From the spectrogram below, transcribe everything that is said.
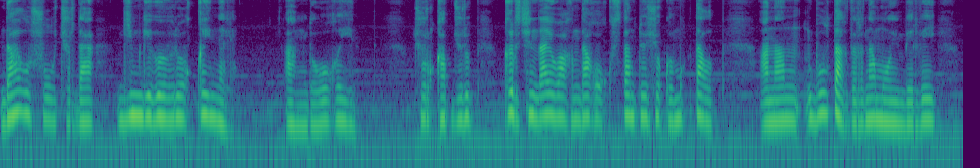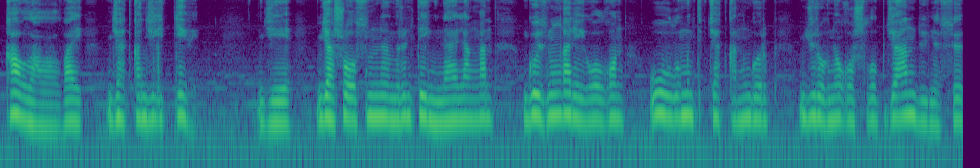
Дал ушул учурда кимге көбүрөөк кыйын эле аңдоо кыйын. Чуркап жүрүп кырчындай убагында кокустан төшөккө мыкталып анан бул тагдырына моюн бербей кабыл ала албай жаткан жигиткеби же жашоосунун өмүрүн теңине айланган көзүнүн кареги болгон уулу мынтип жатканын көрүп жүрөгүнө кошулуп жан дүйнөсү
